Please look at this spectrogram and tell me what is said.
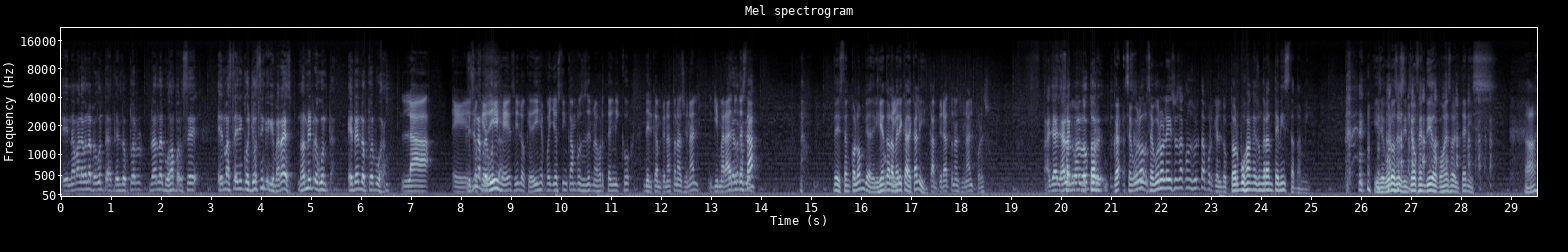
Eh, nada más le hago una pregunta del doctor Randall Buján para usted. ¿Es más técnico Justin que Guimaraes? No es mi pregunta, es del doctor Buján. La. eh, Es lo una que pregunta. dije, sí, lo que dije fue Justin Campos es el mejor técnico del campeonato nacional. Guimaraes, ¿dónde cambió. está? Está en Colombia, dirigiendo a la. América de Cali. Campeonato nacional, por eso. Ah, ya, ya aclaro, doctor. Gra- Seguro, seguro le hizo esa consulta porque el doctor Buján es un gran tenista también. Y seguro se sintió ofendido con eso del tenis. ¿Ah?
